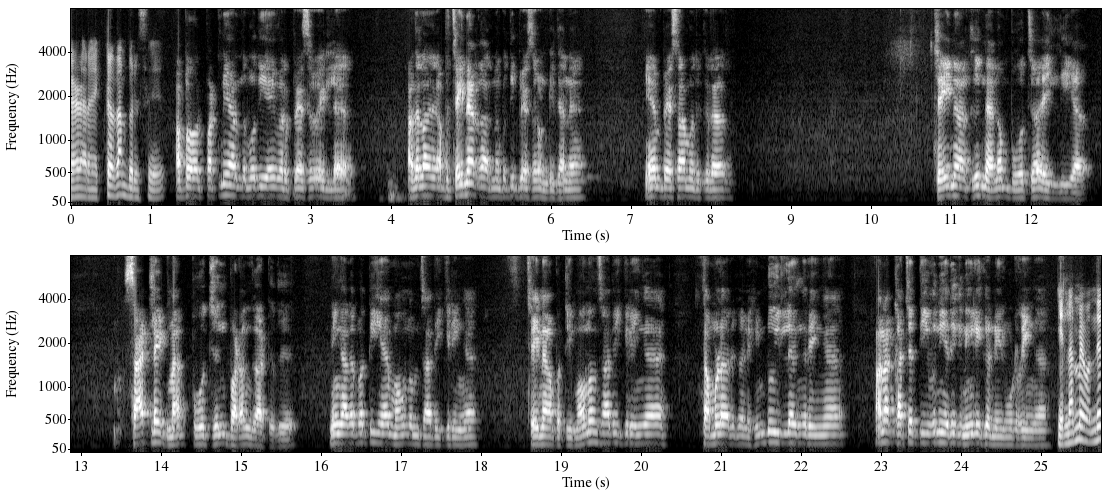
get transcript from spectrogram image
ஏழாயிரம் ஹெக்டர் தான் பெருசு. அப்போ அவர் பட்னியாக இருந்தபோது ஏன் இவர் பேசவே இல்லை? அதெல்லாம் அப்போ சைனாக்காரனை பற்றி பேச வேண்டியதானே? ஏன் பேசாமல் இருக்கிறார்? சைனாக்கு நிலம் போச்சா இல்லையா? சேட்டலைட் மேப் போச்சுன்னு படம் காட்டுது. நீங்கள் அதை பற்றி ஏன் மௌனம் சாதிக்கிறீங்க? சைனா பற்றி மௌனம் சாதிக்கிறீங்க? தமிழர்கள் ஹிந்து இல்லைங்கிறீங்க? ஆனால் கச்சத்தீவுன்னு எதுக்கு நீலி கண்ணீர் விடுறீங்க? எல்லாமே வந்து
